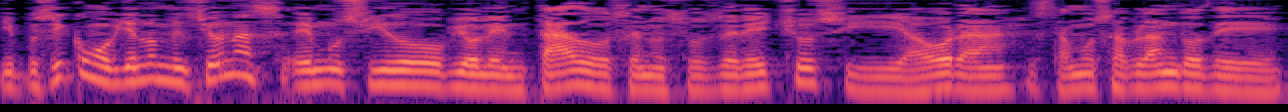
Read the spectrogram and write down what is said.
Y pues sí, como bien lo mencionas, hemos sido violentados en nuestros derechos y ahora estamos hablando de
